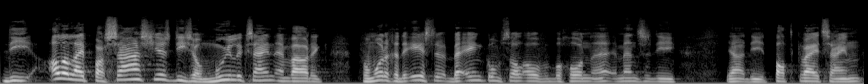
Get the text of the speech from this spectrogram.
die allerlei passages die zo moeilijk zijn en waar ik vanmorgen de eerste bijeenkomst al over begon, hè, mensen die ja, die het pad kwijt zijn,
